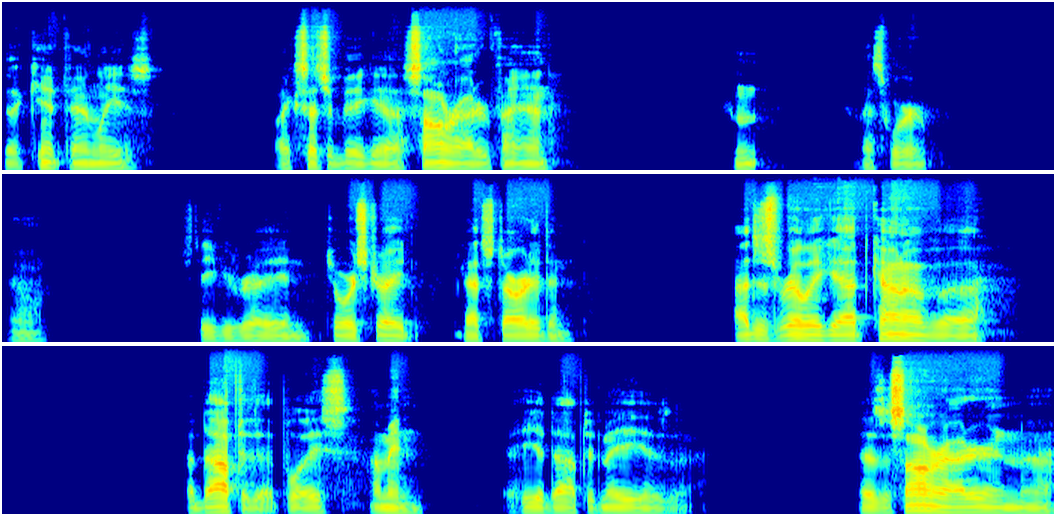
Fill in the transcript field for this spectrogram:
That Kent Finlay is like such a big uh, songwriter fan, and that's where you know Stevie Ray and George Strait got started, and I just really got kind of uh, adopted that place. I mean, he adopted me as a as a songwriter and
